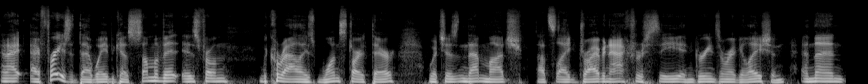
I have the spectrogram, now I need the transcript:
And I, I phrase it that way because some of it is from the Corales, one start there, which isn't that much. That's like driving accuracy and greens and regulation. And then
